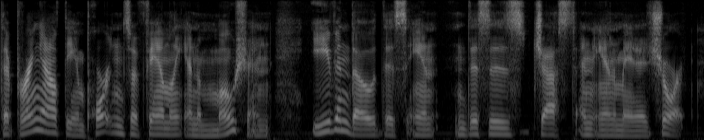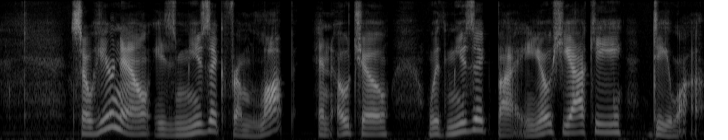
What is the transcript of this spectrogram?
that bring out the importance of family and emotion, even though this, an- this is just an animated short. So, here now is music from Lop and Ocho with music by Yoshiaki Dewa.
